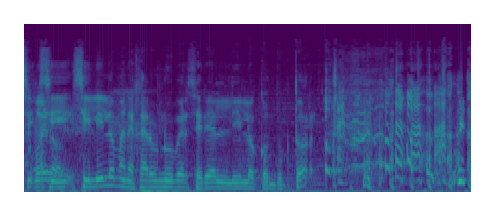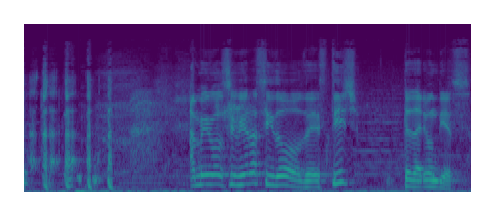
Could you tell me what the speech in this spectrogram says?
Si, Bueno, si- si Lilo manejara un Uber, ¿sería el Lilo conductor? amigos, si hubiera sido de Stitch, te daría un 10.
